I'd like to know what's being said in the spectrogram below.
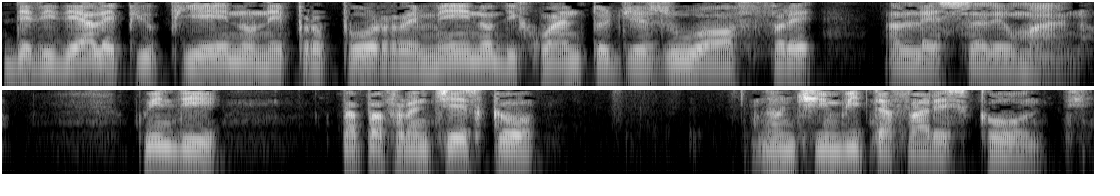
dell'ideale più pieno né proporre meno di quanto Gesù offre all'essere umano. Quindi Papa Francesco non ci invita a fare sconti,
